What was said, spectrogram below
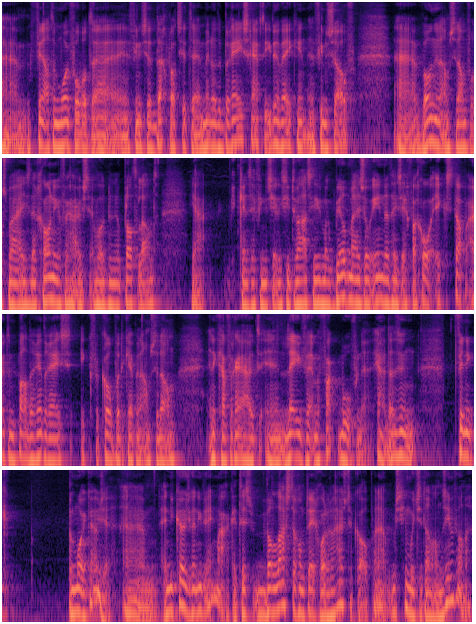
Um, ik vind altijd een mooi voorbeeld. Uh, in het Financiële Dagblad zit Menno de Bree, schrijft er iedere week in, een filosoof. woont in Amsterdam volgens mij, is naar Groningen verhuisd en woont nu in het platteland. Ja, ik ken zijn financiële situatie niet, maar ik beeld mij zo in dat hij zegt van... goh, ik stap uit een bepaalde redrace, ik verkoop wat ik heb in Amsterdam... en ik ga vrij uit en leven en mijn vak beoefenen. Ja, dat is een, vind ik een mooie keuze. Ehm, en die keuze kan iedereen maken. Het is wel lastig om tegenwoordig een huis te kopen. Nou, misschien moet je het dan anders invullen.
